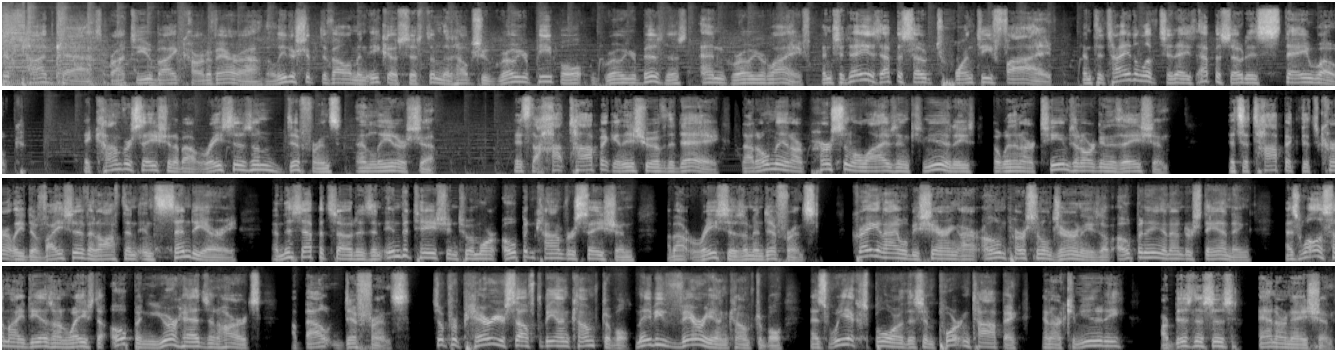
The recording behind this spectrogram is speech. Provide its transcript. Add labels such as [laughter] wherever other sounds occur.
Leadership Podcast, brought to you by Cardavera, the leadership development ecosystem that helps you grow your people, grow your business, and grow your life. And today is episode 25. And the title of today's episode is Stay Woke, a conversation about racism, difference, and leadership. It's the hot topic and issue of the day, not only in our personal lives and communities, but within our teams and organization. It's a topic that's currently divisive and often incendiary. And this episode is an invitation to a more open conversation about racism and difference. Craig and I will be sharing our own personal journeys of opening and understanding, as well as some ideas on ways to open your heads and hearts about difference. So prepare yourself to be uncomfortable, maybe very uncomfortable, as we explore this important topic in our community, our businesses, and our nation.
